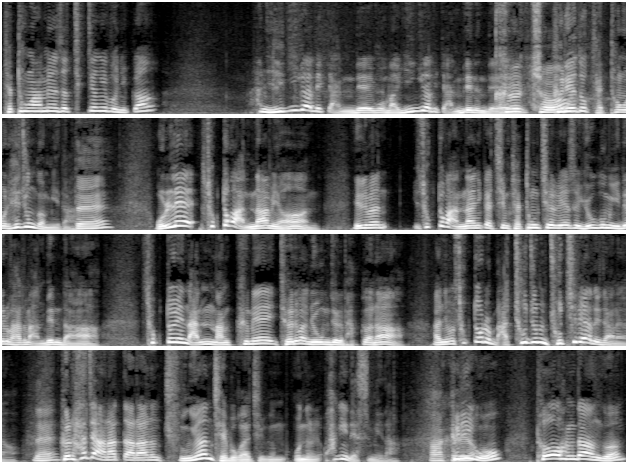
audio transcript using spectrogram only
개통하면서 측정해 보니까 한 1기가밖에 안 되고 막 2기가밖에 안 되는데 그렇죠. 그래도 개통을 해준 겁니다. 네. 원래 속도가 안 나면 예를 들면 속도가 안 나니까 지금 개통 처리해서 요금을 이대로 받으면 안 된다. 속도에 난 만큼의 저렴한 요금제를 받거나 아니면 속도를 맞춰주는 조치를 해야 되잖아요. 네. 그걸 하지 않았다라는 중요한 제보가 지금 오늘 확인이 됐습니다. 아, 그리고 더 황당한 건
